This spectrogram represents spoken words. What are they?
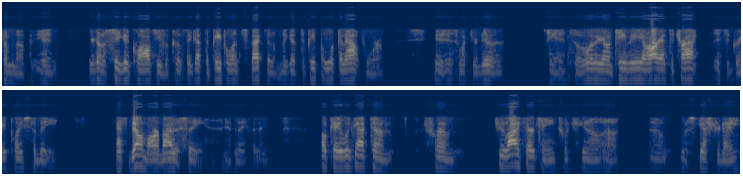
coming up, and you're going to see good quality because they got the people inspecting them. They got the people looking out for them. It's what you're doing. And so whether you're on TV or at the track, it's a great place to be. That's Del Mar by the sea, as they say. Okay, we got um, from July 13th, which, you know, uh, uh, was yesterday.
